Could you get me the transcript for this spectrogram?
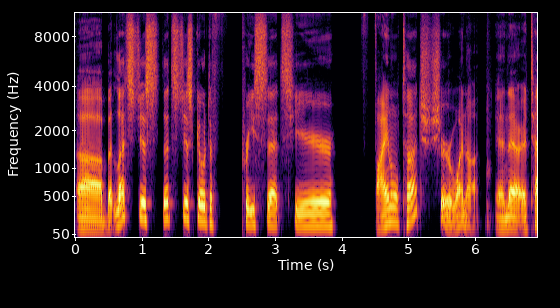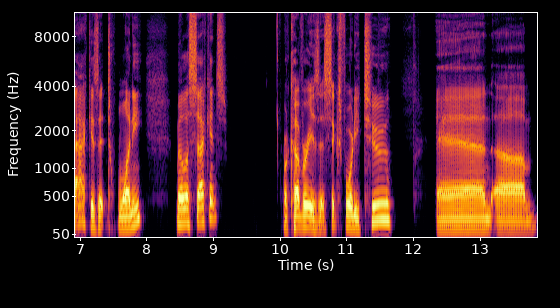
Uh, but let's just let's just go to presets here. Final touch, sure, why not? And their attack is at 20 milliseconds. Recovery is at 642. And um,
